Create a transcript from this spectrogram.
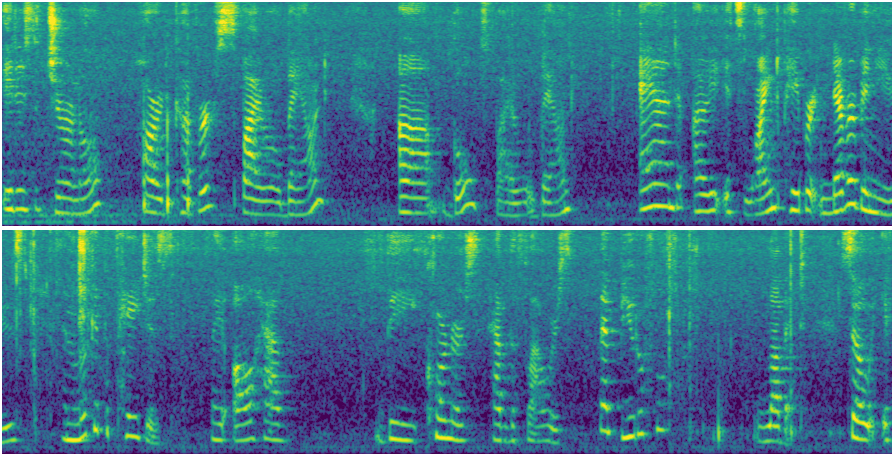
it is a journal, hardcover, spiral bound, um, gold spiral bound, and I, it's lined paper, never been used, and look at the pages. They all have, the corners have the flowers that beautiful? Love it. So if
